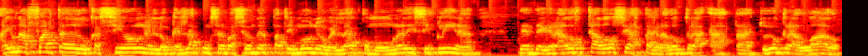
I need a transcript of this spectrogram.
hay una falta de educación en lo que es la conservación del patrimonio, ¿verdad? Como una disciplina desde grados K12 hasta, grados, hasta estudios graduados.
